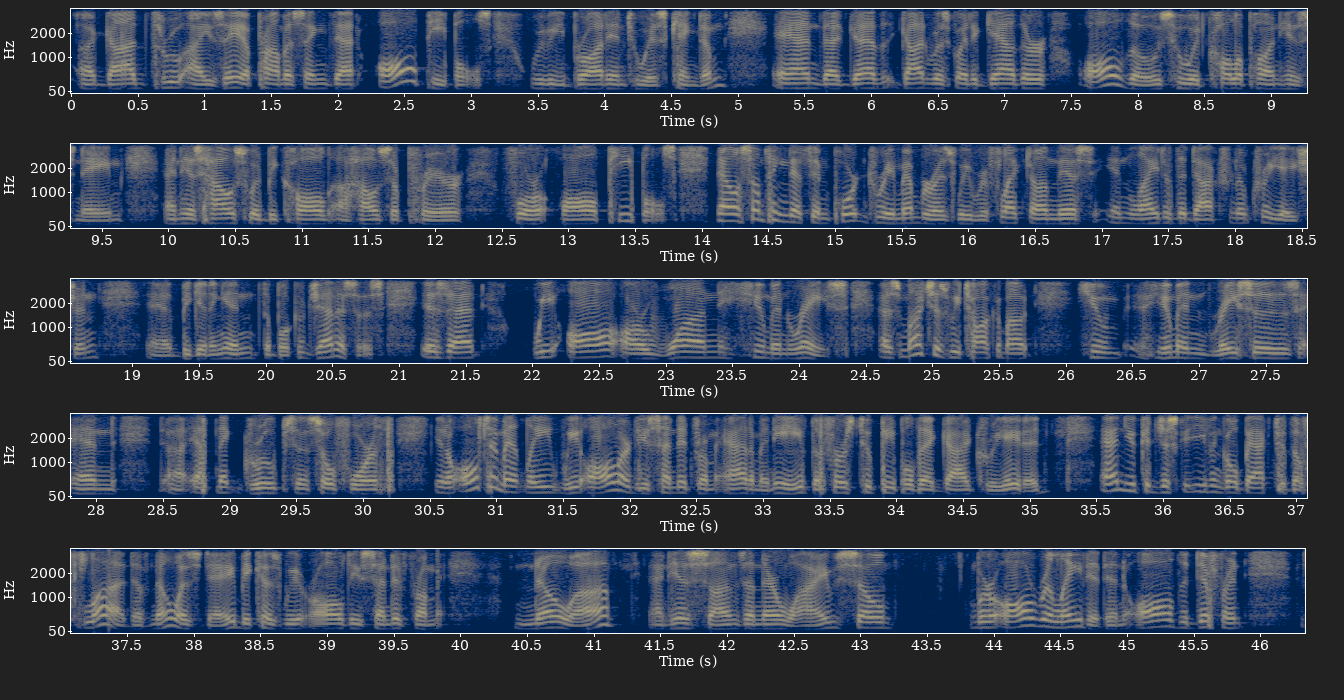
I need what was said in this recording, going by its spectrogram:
uh, God through Isaiah promising that all peoples would be brought into his kingdom and that God was going to gather all those who would call upon his name and his house would be called a house of prayer for all peoples. Now, something that's important to remember as we reflect on this in light of the doctrine of creation, uh, beginning in the book of Genesis, is that we all are one human race. As much as we talk about hum, human races and uh, ethnic groups and so forth, you know, ultimately we all are descended from Adam and Eve, the first two people that God created. And you could just even go back to the flood of Noah's day because we are all descended from Noah and his sons and their wives. So we're all related and all the different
